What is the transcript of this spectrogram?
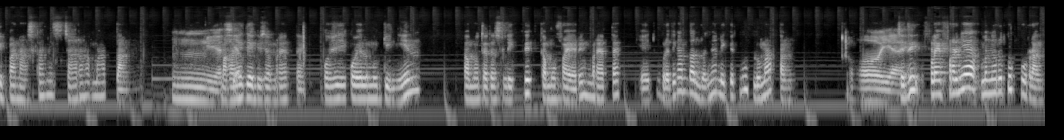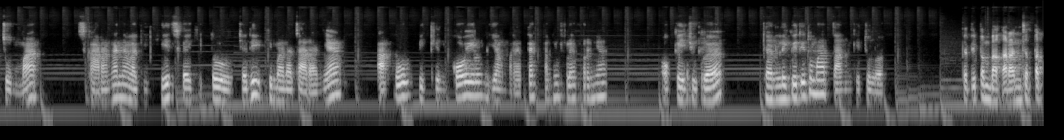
dipanaskan secara matang. Hmm, iya makanya siap. dia bisa meretek. Posisi coilmu dingin, kamu tetes liquid, kamu firing meretek, ya itu berarti kan tandanya liquidmu belum matang. Oh iya. Jadi flavornya menurutku kurang cuma sekarang kan yang lagi hits kayak gitu. Jadi gimana caranya aku bikin coil yang meretek tapi flavornya oke juga dan liquid itu matang gitu loh. Berarti pembakaran cepet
